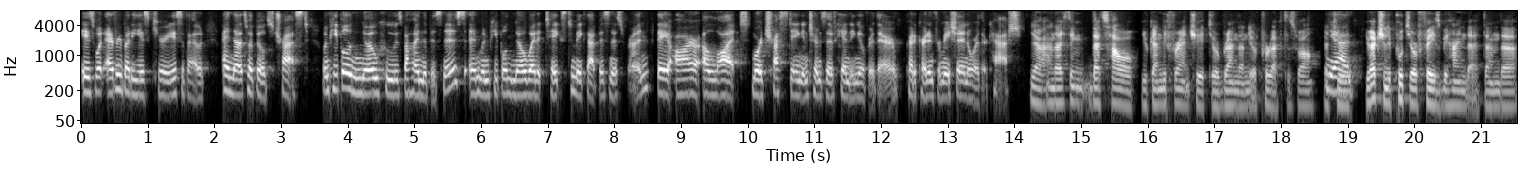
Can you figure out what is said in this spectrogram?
is what everybody is curious about. And that's what builds trust when people know who is behind the business and when people know what it takes to make that business run, they are a lot more trusting in terms of handing over their credit card information or their cash. Yeah, and I think that's how you can differentiate your brand and your product as well. Yeah. You, you actually put your face behind that, and uh,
